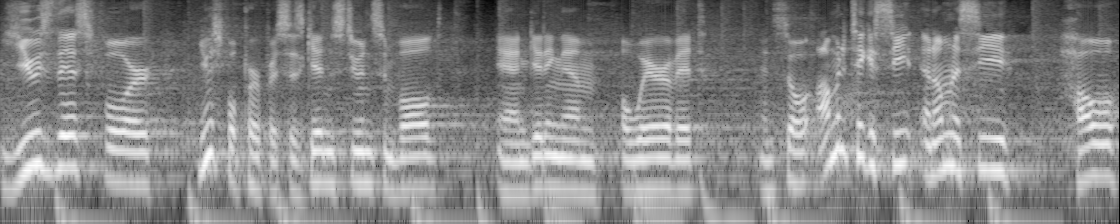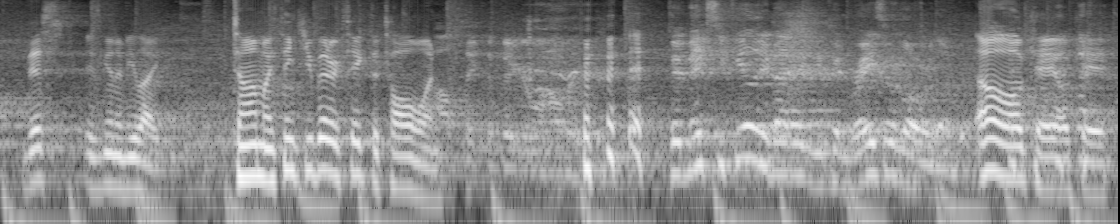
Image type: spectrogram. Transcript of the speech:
use this for useful purposes, getting students involved and getting them aware of it. And so I'm gonna take a seat and I'm gonna see how this is gonna be like. Tom, I think you better take the tall one. I'll take the bigger one over here. If it makes you feel any better, you can raise or lower them. Oh, okay, okay.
